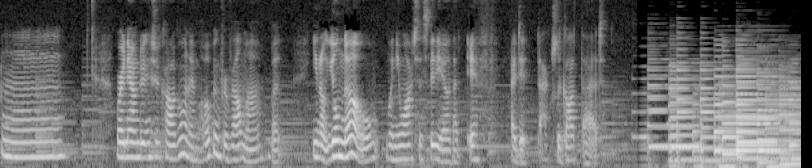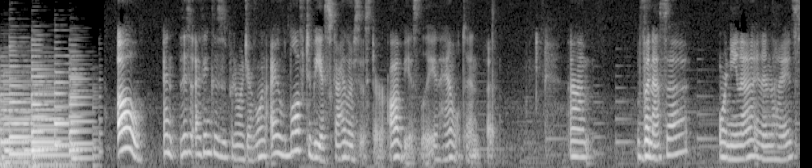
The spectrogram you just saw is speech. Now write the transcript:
Mm, right now I'm doing Chicago and I'm hoping for Velma, but you know, you'll know when you watch this video that if I did actually got that. Oh, and this I think this is pretty much everyone. I would love to be a Schuyler sister, obviously, in Hamilton, but um, Vanessa or Nina in In the Heights.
